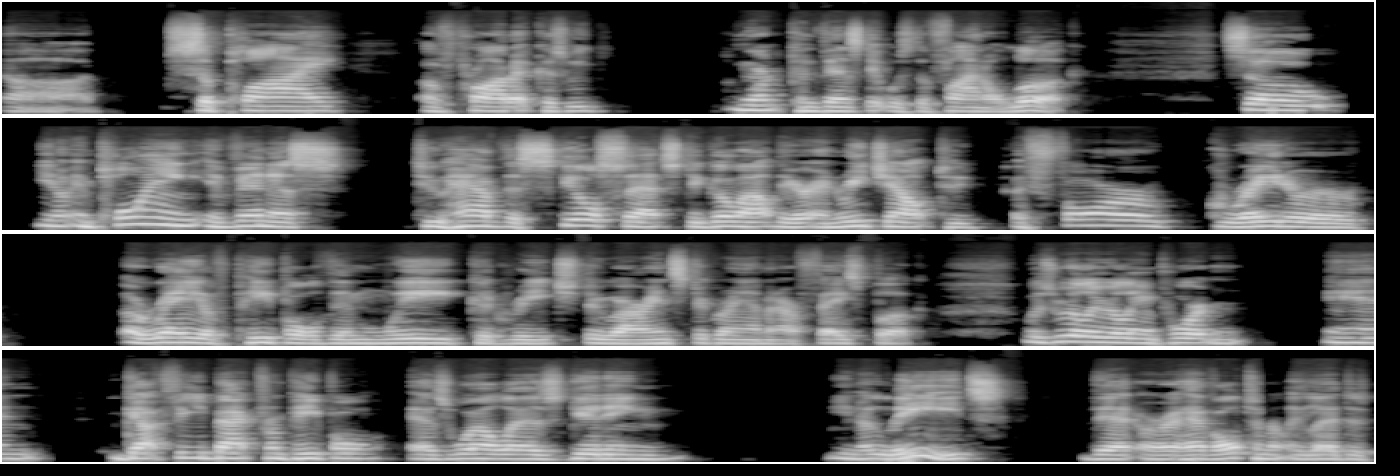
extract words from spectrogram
uh, supply of product because we weren't convinced it was the final look. So, you know, employing Inventus to have the skill sets to go out there and reach out to a far greater array of people than we could reach through our Instagram and our Facebook was really, really important. And got feedback from people as well as getting, you know, leads that are have ultimately led to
